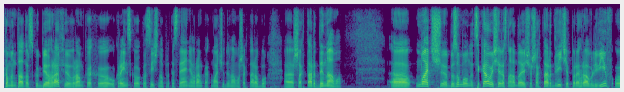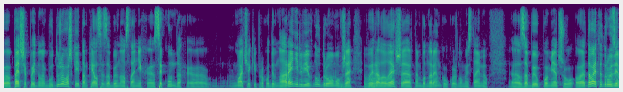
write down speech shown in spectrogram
коментаторську біографію в рамках е, українського класичного протистояння в рамках матчу Динамо Шахтар або е, Шахтар Динамо. Е, Матч е, безумовно цікавий. Ще раз нагадаю, що Шахтар двічі переграв Львів. Е, Перший поєдинок був дуже важкий. Там Келси забив на останніх е, секундах е, матчу, який проходив на арені Львів. Ну, в другому вже виграли легше. Артем Бондаренко у кожному із таймів е, забив по м'ячу. Е, Давайте, друзі.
